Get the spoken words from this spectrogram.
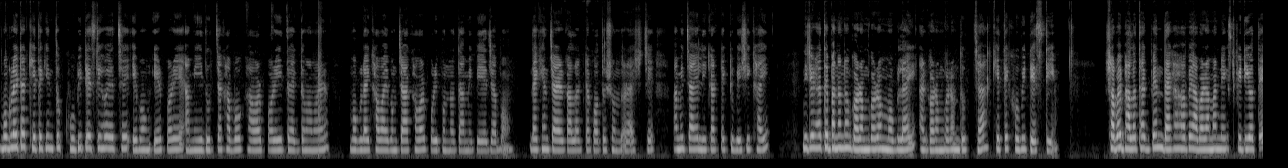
মোগলাইটা খেতে কিন্তু খুবই টেস্টি হয়েছে এবং এরপরে আমি দুধ চা খাব। খাওয়ার পরেই তো একদম আমার মোগলাই খাওয়া এবং চা খাওয়ার পরিপূর্ণতা আমি পেয়ে যাব। দেখেন চায়ের কালারটা কত সুন্দর আসছে। আমি চায়ে লিকারটা একটু বেশি খাই। নিজের হাতে বানানো গরম গরম মোগলাই আর গরম গরম দুধ চা খেতে খুবই টেস্টি। সবাই ভালো থাকবেন, দেখা হবে আবার আমার নেক্সট ভিডিওতে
